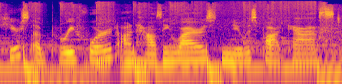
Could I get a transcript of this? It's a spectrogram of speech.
here's a brief word on Housing Wire's newest podcast.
